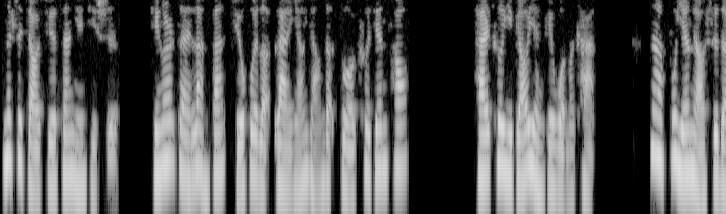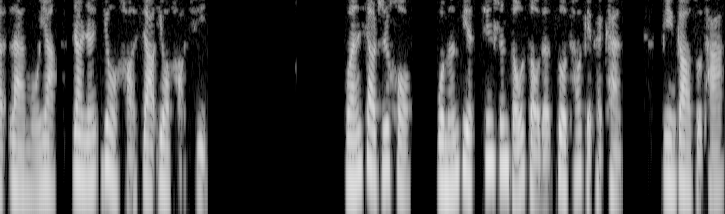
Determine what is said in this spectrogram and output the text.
那是小学三年级时，婷儿在烂班学会了懒洋洋的做课间操，还特意表演给我们看。那敷衍了事的懒模样，让人又好笑又好气，玩笑之后，我们便精神抖擞地做操给他看，并告诉他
